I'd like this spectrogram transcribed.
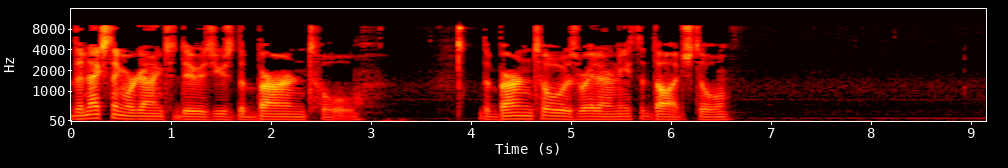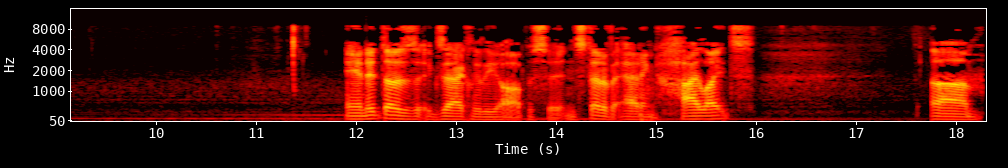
The next thing we're going to do is use the burn tool. The burn tool is right underneath the dodge tool. and it does exactly the opposite. Instead of adding highlights um,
